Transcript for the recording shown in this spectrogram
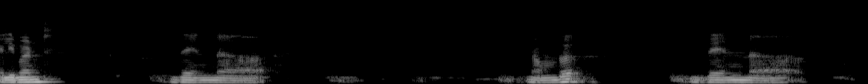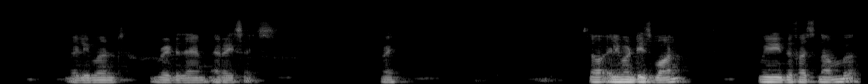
element, then uh, number, then uh, element greater than array size right? So element is one. We read the first number.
